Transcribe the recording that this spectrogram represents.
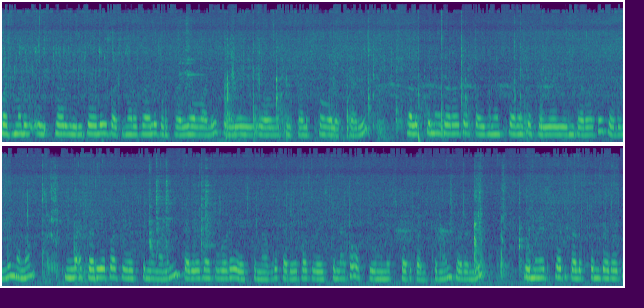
పచ్చిమిరప ఉల్లిపాయలు పచ్చిమిరపకాయలు ఇప్పుడు ఫ్రై అవ్వాలి. ఫ్రై కలుపుకోవాలి ఒకసారి. కలుపుకున్న తర్వాత ఫైవ్ మినిట్స్ తర్వాత ఫ్రై అయిన తర్వాత చూడండి మనం కరివేపాకు వేసుకున్నాం మనం. కరివేపాకు కూడా వేసుకున్నప్పుడు కరివేపాకు వేసుకున్నాక ఒక టూ మినిట్స్ పాటు కలుపుకున్నాం చూడండి. టూ మినిట్స్ పాటు కలుపుకున్న తర్వాత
